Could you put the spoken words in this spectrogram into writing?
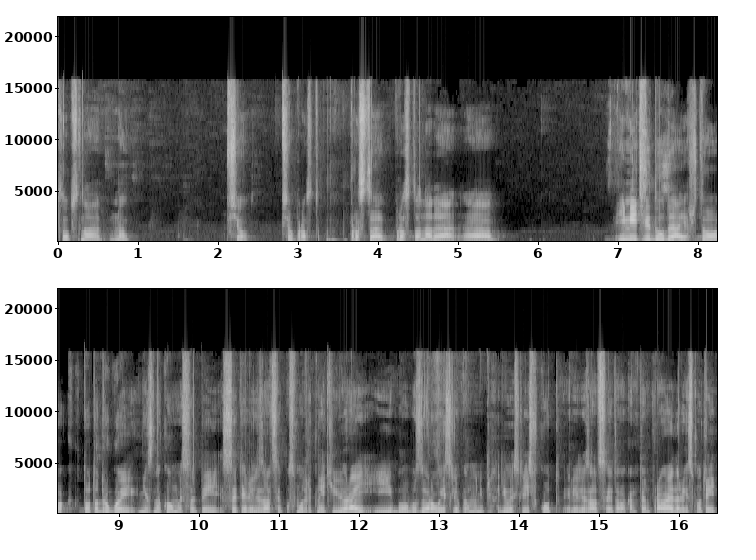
собственно, ну, все, все просто. Просто, просто надо а, иметь в виду, да, что кто-то другой, незнакомый с этой, с этой реализацией, посмотрит на эти URI, и было бы здорово, если бы ему не приходилось лезть в код реализации этого контент-провайдера и смотреть,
